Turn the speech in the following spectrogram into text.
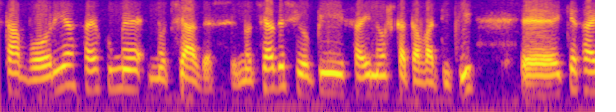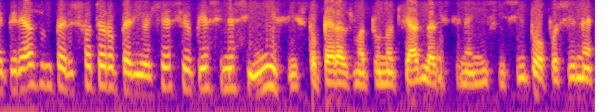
στα βόρεια θα έχουμε νοτιάδες. Νοτιάδες οι οποίοι θα είναι ως καταβατικοί ε, και θα επηρεάζουν περισσότερο περιοχές οι οποίες είναι συνήθεις στο πέρασμα του νοτιά, δηλαδή στην ενίσχυσή του, όπως είναι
